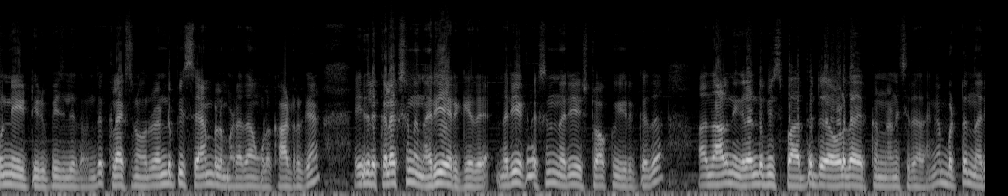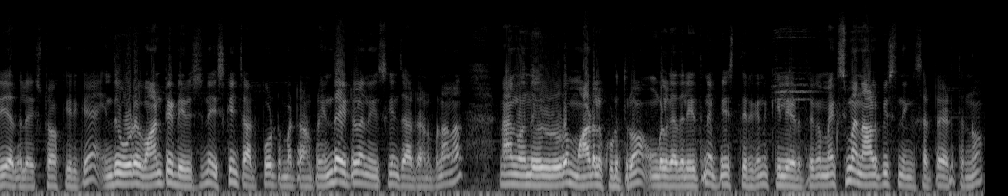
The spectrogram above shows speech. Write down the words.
ஒன் எயிட்டி ருபீஸில் இது வந்து கலெக்ஷன் ஒரு ரெண்டு பீஸ் சாம்பிள் மட்டும் தான் உங்களுக்கு காட்டிருக்கேன். இதில் கலெக்ஷன் நிறைய இருக்குது. நிறைய கலெக்ஷன் நிறைய ஸ்டாக்கும் இருக்குது. அதனால் நீங்கள் ரெண்டு பீஸ் பார்த்துட்டு அவ்வளோதான் இருக்குன்னு நினச்சிடாதீங்க. பட் நிறைய அதில் ஸ்டாக் இருக்குது இந்த கூட வாண்டட் இருந்துச்சுன்னா ஸ்கிரீன் சார்ட் போட்டு மட்டும் அனுப்புகிறோம் இந்த ஐட்டம் நீங்கள் ஸ்கிரீன் சார்ட் அனுப்புனா நாங்கள் வந்து இவரோட மாடல் கொடுத்துருவோம். உங்களுக்கு அதில் எத்தனை பீஸ் இருக்குன்னு கீழே எடுத்துருக்கோம். மேக்ஸிமம் நாலு பீஸ் நீங்கள் சட்டை எடுத்துடணும்.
